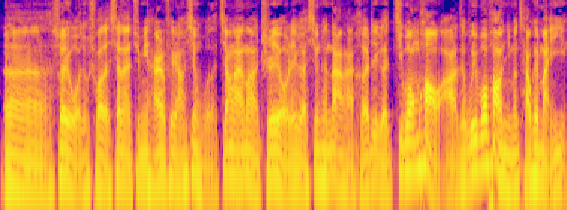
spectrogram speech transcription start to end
呃，所以我就说了，现在居民还是非常幸福的。将来呢，只有这个星辰大海和这个激光炮啊，这微波炮你们才会满意，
